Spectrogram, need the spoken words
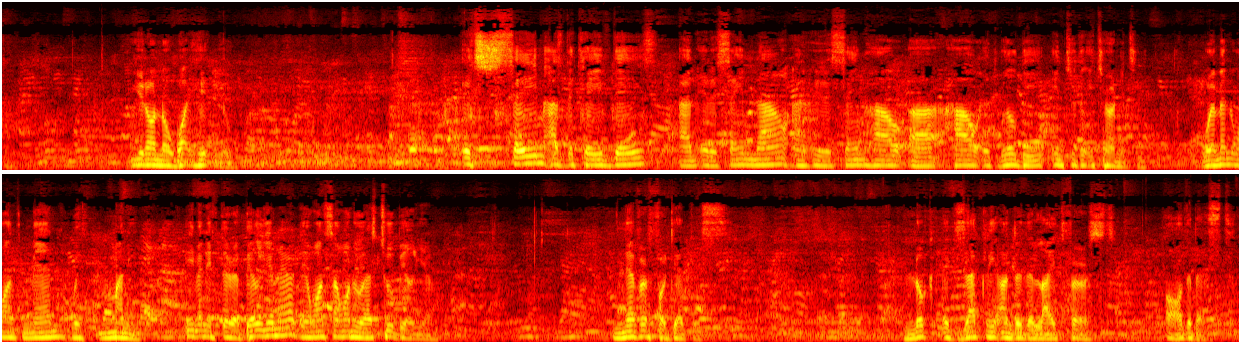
you don't know what hit you. It's same as the cave days, and it is same now, and it is same how uh, how it will be into the eternity. Women want men with money. Even if they're a billionaire, they want someone who has two billion. Never forget this. Look exactly under the light first. All the best.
